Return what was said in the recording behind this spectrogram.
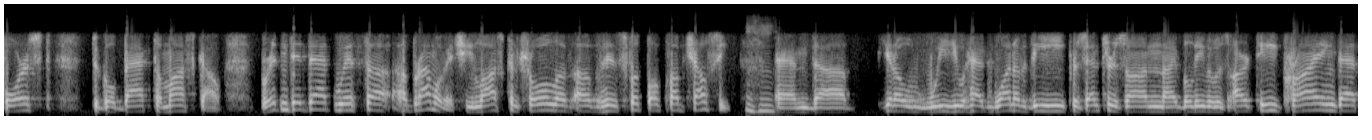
forced to go back to Moscow. Britain did that with uh, Abramovich. He lost control of, of his football club, Chelsea. Mm-hmm. And uh, you know, we you had one of the presenters on, I believe it was RT, crying that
